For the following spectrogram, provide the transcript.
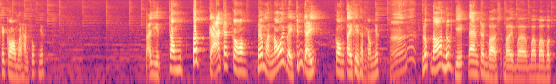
Cái con mà nó hạnh phúc nhất. Tại vì trong tất cả các con nếu mà nói về chính trị con tây thi thành công nhất. Lúc đó nước việt đang trên bờ bờ bờ bờ, bờ vực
